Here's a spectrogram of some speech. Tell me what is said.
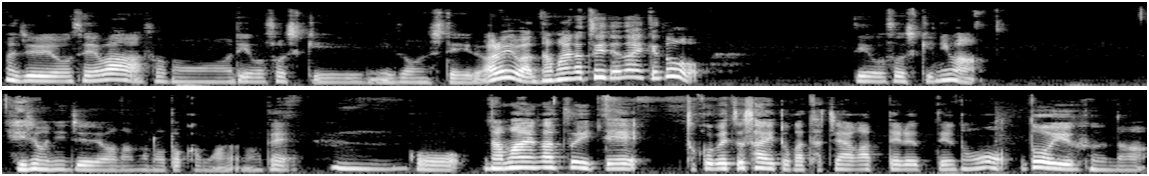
まあ、重要性はその利用組織に依存している。あるいは名前がついてないけど、利用組織には非常に重要なものとかもあるので、うんこう、名前がついて特別サイトが立ち上がってるっていうのをどういうふうな、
